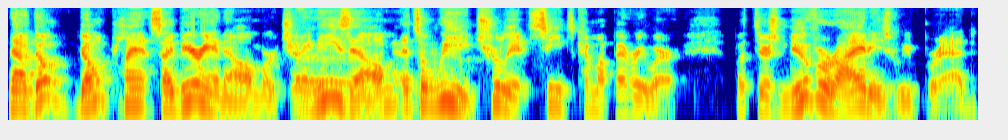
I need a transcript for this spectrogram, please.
Now, don't don't plant Siberian elm or Chinese elm. It's a weed. Truly, its seeds come up everywhere. But there's new varieties we've bred.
